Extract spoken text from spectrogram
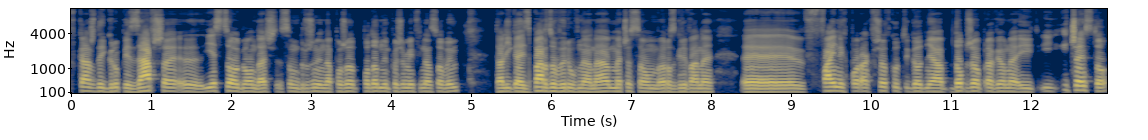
w każdej grupie zawsze e, jest co oglądać. Są drużyny na podobnym poziomie finansowym. Ta liga jest bardzo wyrównana, mecze są rozgrywane e, w fajnych porach w środku tygodnia, dobrze oprawione i, i, i często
